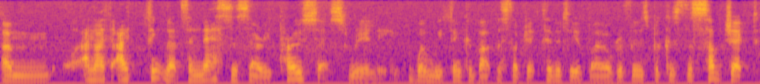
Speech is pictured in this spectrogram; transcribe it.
Um, and I, th- I think that's a necessary process, really, when we think about the subjectivity of biographers, because the subject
